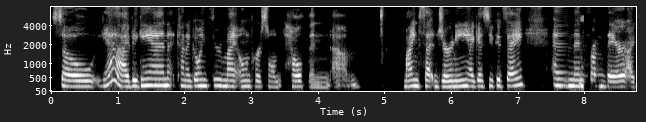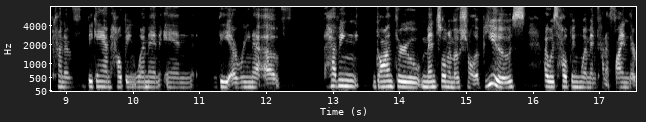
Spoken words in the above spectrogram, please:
so yeah i began kind of going through my own personal health and um, mindset journey, I guess you could say. And then from there, I kind of began helping women in the arena of having gone through mental and emotional abuse. I was helping women kind of find their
